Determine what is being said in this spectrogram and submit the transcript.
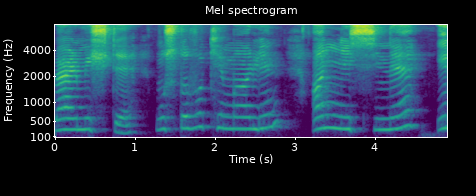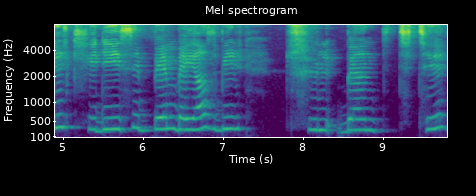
vermişti. Mustafa Kemal'in annesine ilk hediyesi bembeyaz bir tülbentti.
